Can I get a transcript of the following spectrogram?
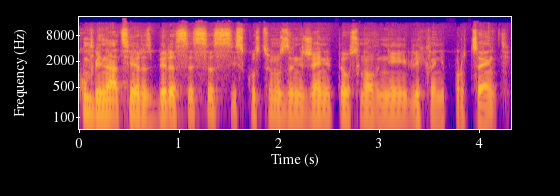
комбинация, разбира се, с изкуствено занижените основни лихвени проценти.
